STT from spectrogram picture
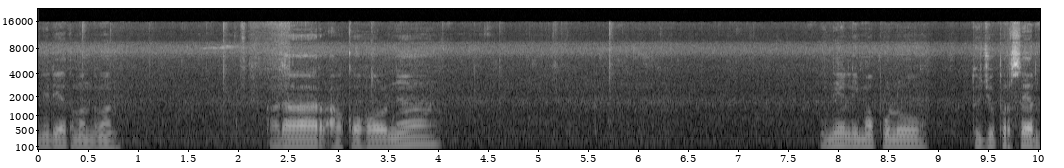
Ini dia teman-teman. Kadar alkoholnya. Ini 57 persen.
